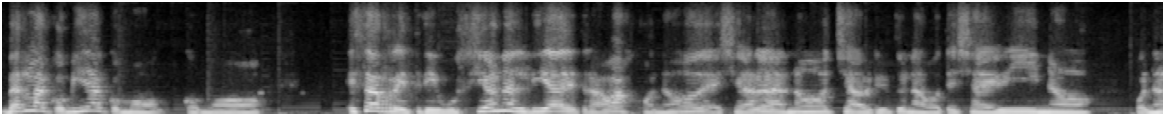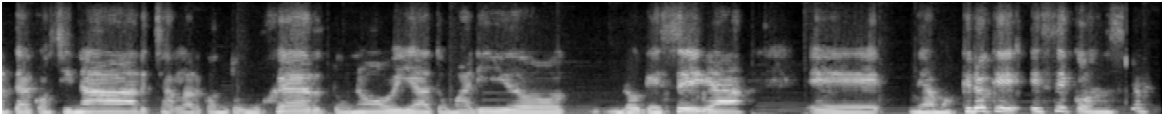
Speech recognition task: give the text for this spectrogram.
ver la comida como, como esa retribución al día de trabajo, ¿no? De llegar a la noche, abrirte una botella de vino, ponerte a cocinar, charlar con tu mujer, tu novia, tu marido, lo que sea, eh, digamos, creo que ese concepto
